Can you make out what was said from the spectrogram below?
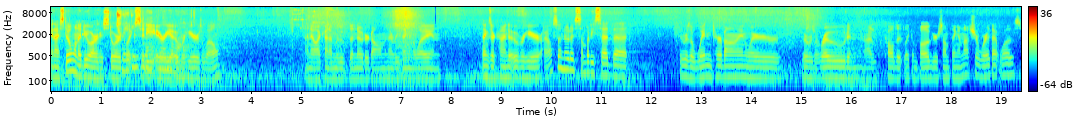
And I still want to do our historic like city area over here as well. I know I kind of moved the Notre Dame and everything in the way, and things are kind of over here. I also noticed somebody said that there was a wind turbine where there was a road, and I called it like a bug or something. I'm not sure where that was.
